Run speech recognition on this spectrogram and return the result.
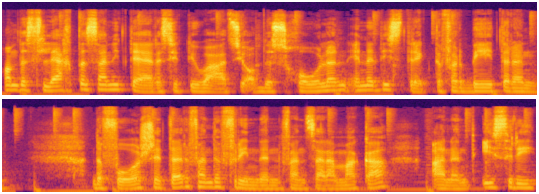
om de slechte sanitaire situatie op de scholen in het district te verbeteren. De voorzitter van de vrienden van Saramaka, Anand Isri,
